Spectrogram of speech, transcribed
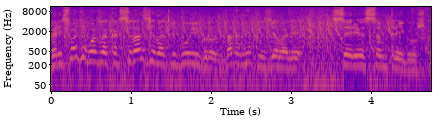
В Гаррисоне можно, как всегда, сделать любую игру. В данный момент мы сделали серию SM3 игрушку.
